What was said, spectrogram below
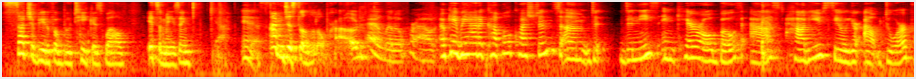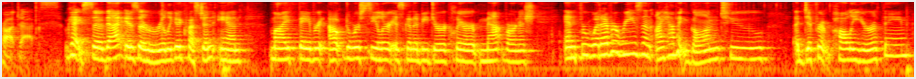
such a beautiful boutique as well. It's amazing. yeah, it is. I'm just a little proud. A little proud. Okay, we had a couple questions. Um, D- Denise and Carol both asked, "How do you seal your outdoor projects?" Okay, so that is a really good question. And my favorite outdoor sealer is going to be Duraclear matte varnish. And for whatever reason, I haven't gone to a different polyurethane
